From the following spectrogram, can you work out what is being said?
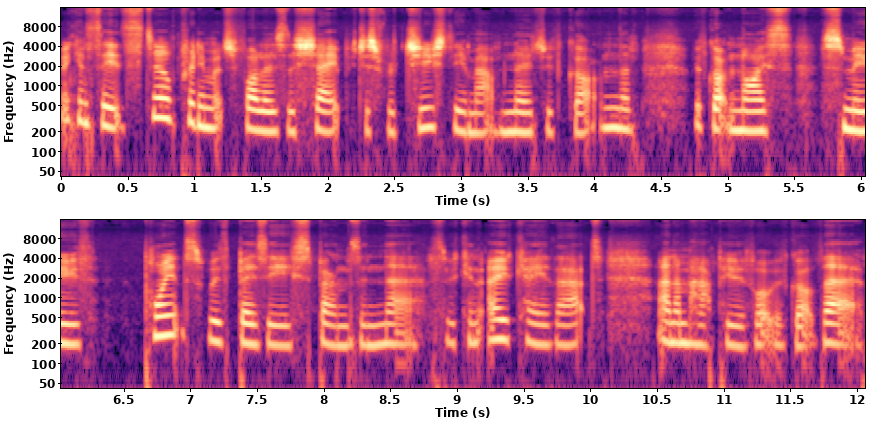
We can see it still pretty much follows the shape, we've just reduced the amount of nodes we've got, and the, we've got nice smooth points with Bezier spans in there. So we can OK that, and I'm happy with what we've got there.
